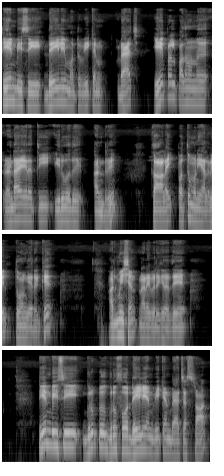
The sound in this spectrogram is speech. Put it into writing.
டிஎன்பிசி டெய்லி மற்றும் வீக்கெண்ட் பேட்ச் ஏப்ரல் பதினொன்று ரெண்டாயிரத்தி இருபது அன்று காலை பத்து மணி அளவில் துவங்க இருக்கு. அட்மிஷன் நடைபெறுகிறது. TNPSC group two group four daily and weekend batches start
